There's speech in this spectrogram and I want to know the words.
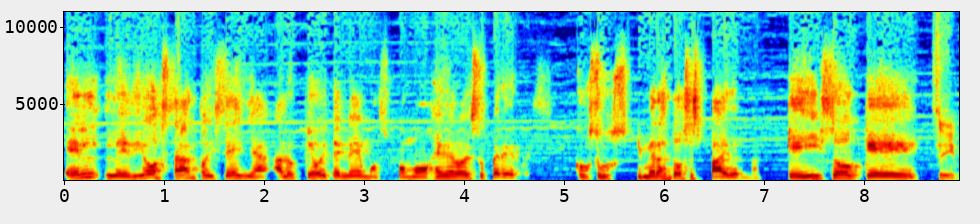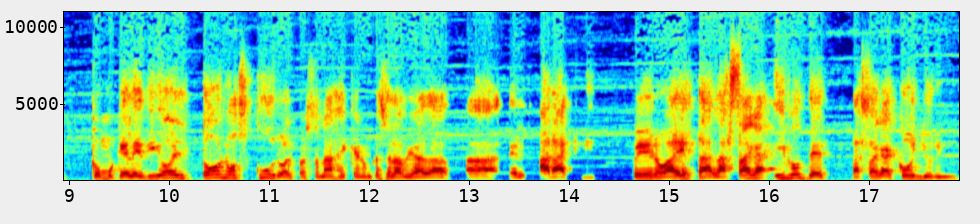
él le dio santo y seña a lo que hoy tenemos como género de superhéroes, con sus primeras dos Spider-Man, que hizo que como que le dio el tono oscuro al personaje que nunca se le había dado a el Arachnid. Pero ahí está, la saga Evil Dead, la saga Conjuring,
